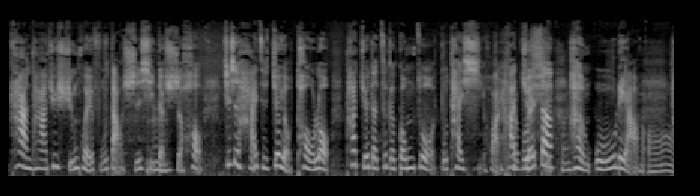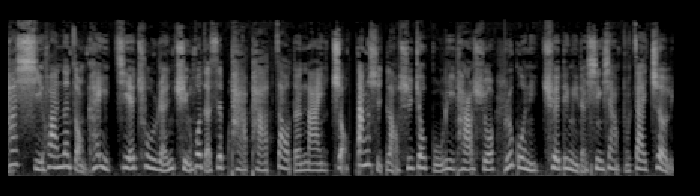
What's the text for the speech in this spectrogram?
看他去巡回辅导实习的时候，其实孩子就有透露，他觉得这个工作不太喜欢，他觉得很无聊。他喜欢那种可以接触人群或者是爬爬照的那一种。当时老师就鼓励他说：“如果你确定你的性向不在这里，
